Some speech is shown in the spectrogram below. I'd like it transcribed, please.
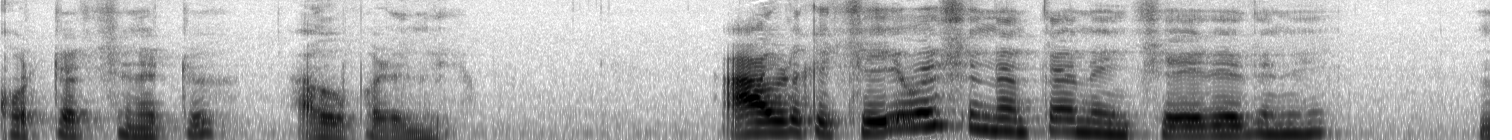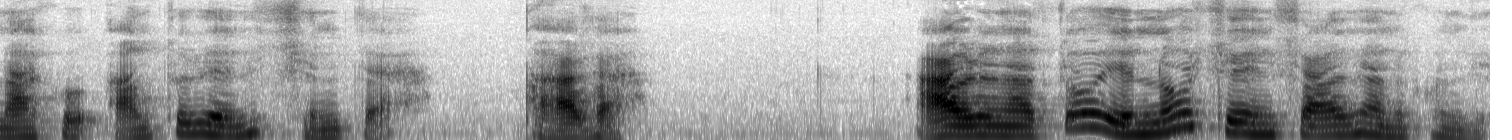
కొట్టచ్చినట్టు ఆగుపడింది. ఆవిడకి చేయవలసిందంతా నేను చేయలేదని నాకు అంతులేని చింత బాధ. ఆవిడ నాతో ఎన్నో చేయించాలని అనుకుంది.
